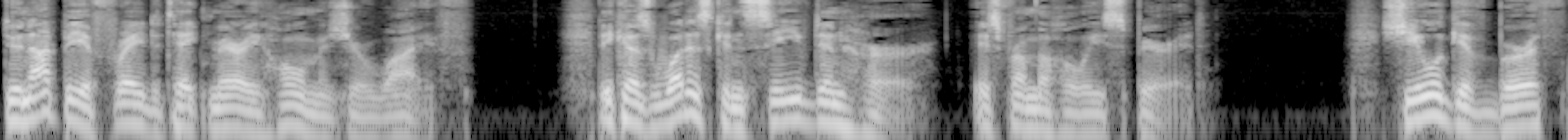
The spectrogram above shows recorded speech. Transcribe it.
do not be afraid to take mary home as your wife because what is conceived in her is from the holy spirit she will give birth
